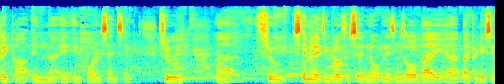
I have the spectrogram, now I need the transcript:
big part in, uh, in, in quorum sensing through through stimulating growth of certain organisms or by uh, by producing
